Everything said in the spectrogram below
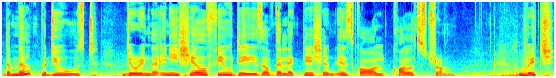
The milk produced during the initial few days of the lactation is called colostrum, which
